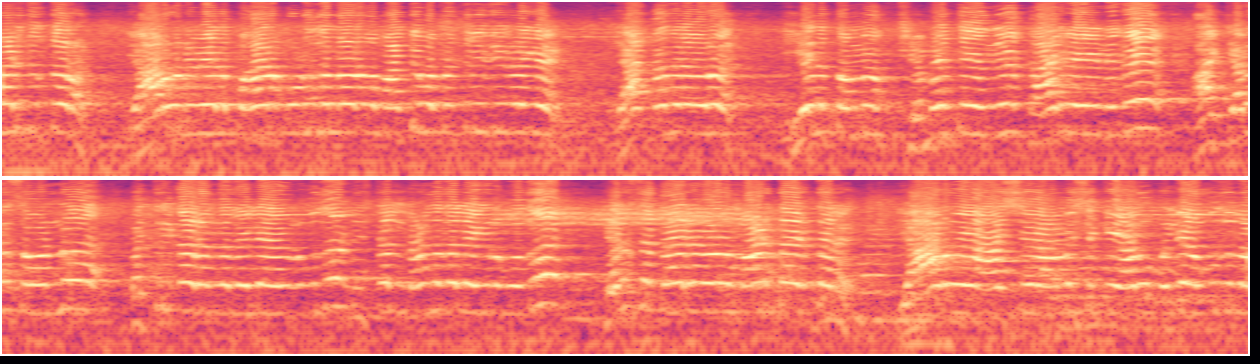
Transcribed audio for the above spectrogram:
ಮಾಡ್ತಿರ್ತಾರ ಯಾರು ನೀವೇನು ಪಗಾರ ಕೊಡುದಿಲ್ಲ ಅವ್ರಿಗೆ ಮಾಧ್ಯಮ ಪ್ರತಿನಿಧಿಗಳಿಗೆ. ಯಾಕಂದ್ರೆ ಅವರು ಏನು ತಮ್ಮ ಕ್ಷಮತೆ ಏನಿದೆ ಕಾರ್ಯ ಏನಿದೆ, ಆ ಕೆಲಸವನ್ನು ಪತ್ರಿಕಾ ರಂಗದಲ್ಲಿ ಕೆಲಸ ಕಾರ್ಯಗಳನ್ನು ಮಾಡ್ತಾ ಇರ್ತಾರೆ. ಯಾರು ಆಶಯ ಆಮಿಷಕ್ಕೆ ಯಾರು ಬಲಿ ಆಗುದಿಲ್ಲ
